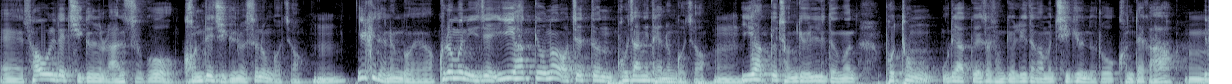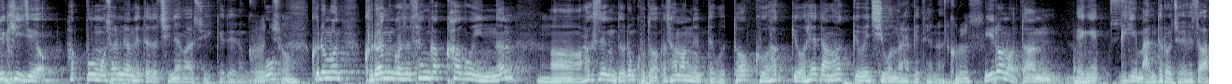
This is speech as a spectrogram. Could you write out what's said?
에, 서울대 직윤을 안 쓰고 건대 직윤을 쓰는 거죠. 이렇게 되는 거예요. 그러면 이제 이 학교는 어쨌든 보장이 되는 거죠. 이 학교 전교 1, 2등은 보통 우리 학교에서 전교 1, 2등 하면 직윤으로 건대가 이렇게 이제 학부모 설명회 때도 진행할 수 있게 되는 거고 그렇죠. 그러면 그런 것을 생각하고 있는 어, 학생들은 고등학교 3학년 때부터 그 학교 해당 학교에 지원을 하게 되는 그렇습니다. 이런 어떠한 맹해 그게 만들어져요. 그래서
